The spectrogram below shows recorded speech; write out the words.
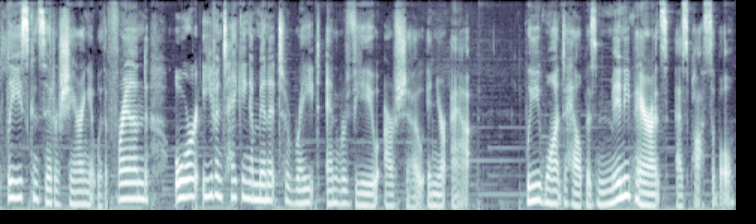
please consider sharing it with a friend or even taking a minute to rate and review our show in your app. We want to help as many parents as possible.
